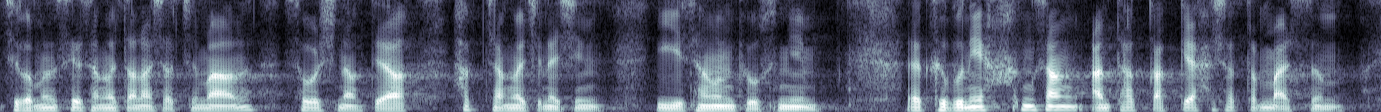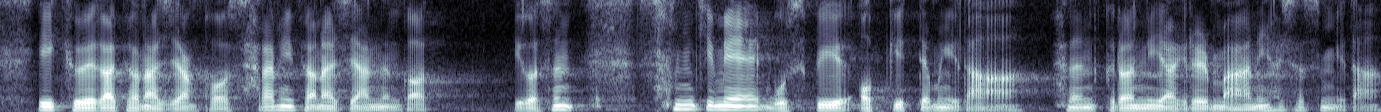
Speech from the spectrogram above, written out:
지금은 세상을 떠나셨지만 서울신학대학 학장을 지내신 이상훈 교수님, 그분이 항상 안타깝게 하셨던 말씀, 이 교회가 변하지 않고 사람이 변하지 않는 것, 이것은 섬김의 모습이 없기 때문이다 하는 그런 이야기를 많이 하셨습니다.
